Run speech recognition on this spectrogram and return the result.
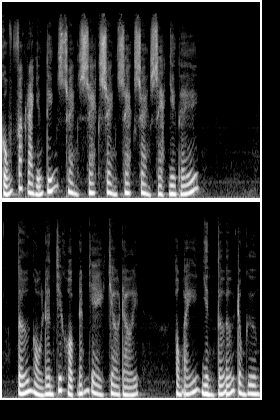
cũng phát ra những tiếng xoèn xoẹt, xoèn xoẹt, xoèn xoẹt như thế. Tớ ngồi lên chiếc hộp đánh giày chờ đợi. Ông ấy nhìn tớ trong gương.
